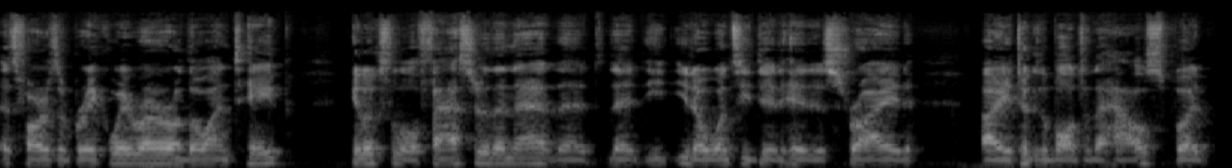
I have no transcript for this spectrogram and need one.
as far as a breakaway runner, although on tape he looks a little faster than that. That that you know, once he did hit his stride, uh, he took the ball to the house. But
